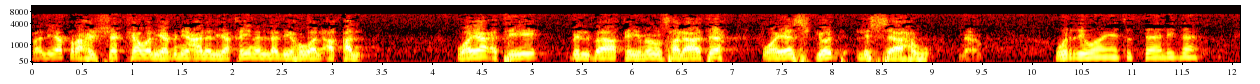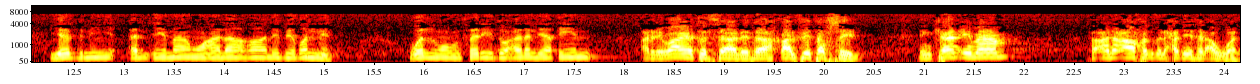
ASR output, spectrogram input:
فليطرح الشك وليبني على اليقين الذي هو الأقل ويأتي بالباقي من صلاته ويسجد للساهو. نعم. والرواية الثالثة يبني الإمام على غالب ظنه والمنفرد على اليقين. الرواية الثالثة قال في تفصيل إن كان إمام فأنا آخذ بالحديث الأول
